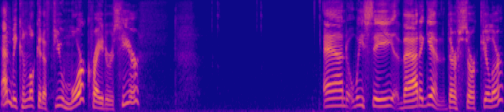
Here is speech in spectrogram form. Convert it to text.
And we can look at a few more craters here. And we see that again, they're circular.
